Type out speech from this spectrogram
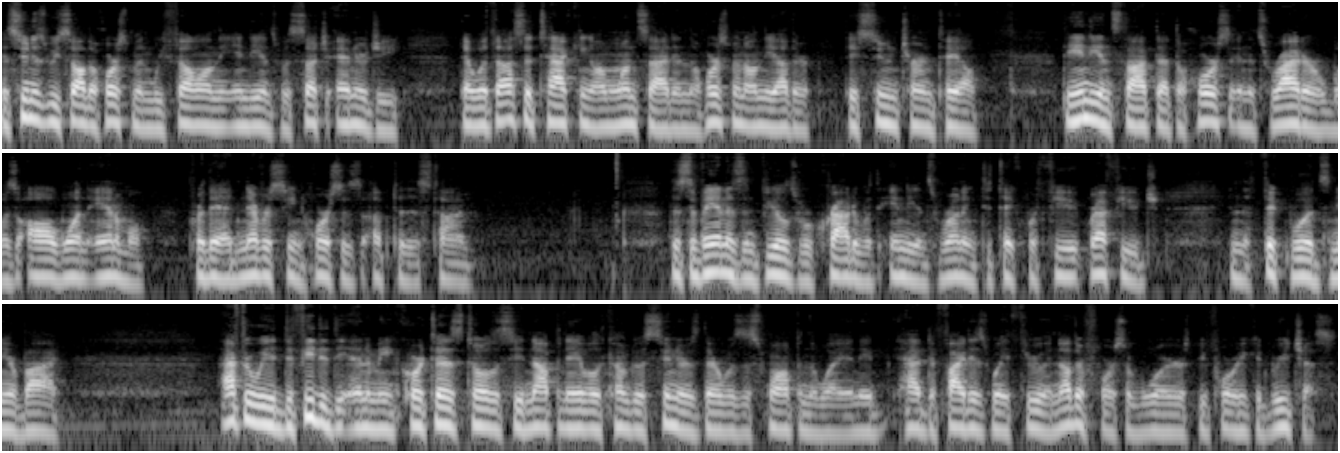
As soon as we saw the horsemen, we fell on the Indians with such energy that with us attacking on one side and the horsemen on the other, they soon turned tail. The Indians thought that the horse and its rider was all one animal, for they had never seen horses up to this time. The savannas and fields were crowded with Indians running to take refu- refuge in the thick woods nearby. After we had defeated the enemy, Cortez told us he had not been able to come to us sooner as there was a swamp in the way, and he had to fight his way through another force of warriors before he could reach us.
